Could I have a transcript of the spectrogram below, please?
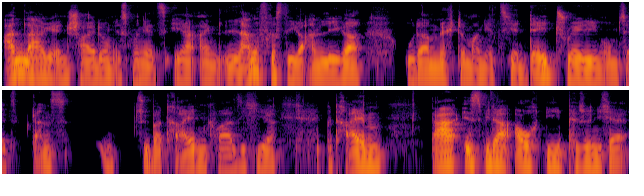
Anlageentscheidungen. Ist man jetzt eher ein langfristiger Anleger oder möchte man jetzt hier Daytrading, um es jetzt ganz zu übertreiben, quasi hier betreiben? Da ist wieder auch die persönliche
